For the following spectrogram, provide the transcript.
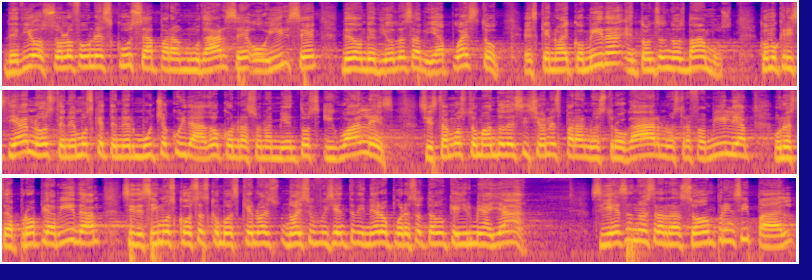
de Dios. Solo fue una excusa para mudarse o irse de donde Dios los había puesto. Es que no hay comida, entonces nos vamos. Como cristianos tenemos que tener mucho cuidado con razonamientos iguales. Si estamos tomando decisiones para nuestro hogar, nuestra familia o nuestra propia vida, si decimos cosas como es que no, no hay suficiente dinero, por eso tengo que irme allá. Si esa es nuestra razón principal,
